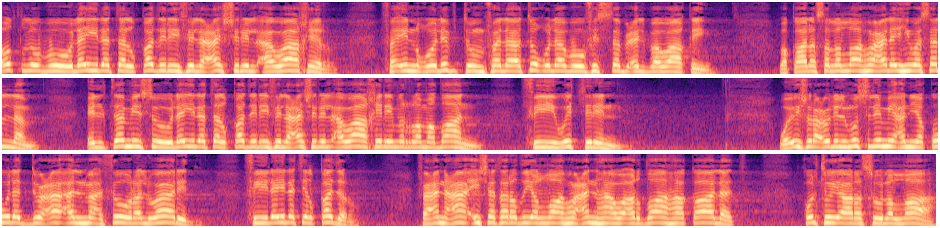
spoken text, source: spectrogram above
اطلبوا ليلة القدر في العشر الأواخر فإن غلبتم فلا تغلبوا في السبع البواقي. وقال صلى الله عليه وسلم التمسوا ليلة القدر في العشر الأواخر من رمضان في وتر. ويشرع للمسلم أن يقول الدعاء المأثور الوارد في ليلة القدر. فعن عائشة رضي الله عنها وأرضاها قالت قلت يا رسول الله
